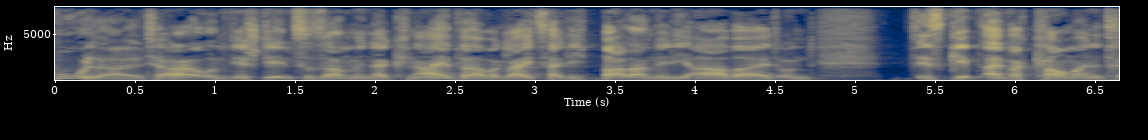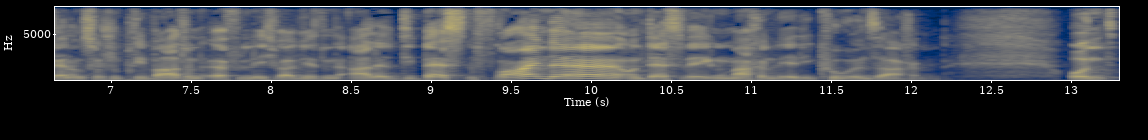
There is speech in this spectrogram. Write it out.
cool, Alter. Und wir stehen zusammen in der Kneipe, aber gleichzeitig ballern wir die Arbeit. Und es gibt einfach kaum eine Trennung zwischen privat und öffentlich, weil wir sind alle die besten Freunde. Und deswegen machen wir die coolen Sachen. Und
